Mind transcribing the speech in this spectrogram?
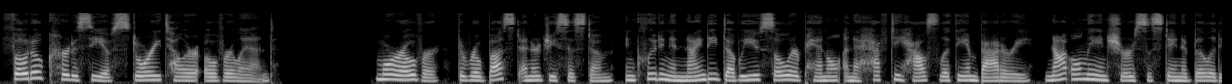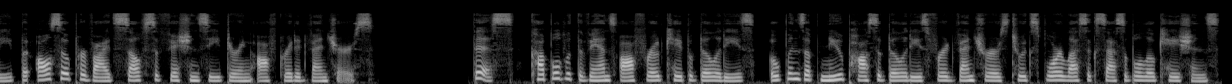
Photo courtesy of Storyteller Overland. Moreover, the robust energy system, including a 90W solar panel and a hefty house lithium battery, not only ensures sustainability but also provides self-sufficiency during off-grid adventures. This, coupled with the van's off-road capabilities, opens up new possibilities for adventurers to explore less accessible locations,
